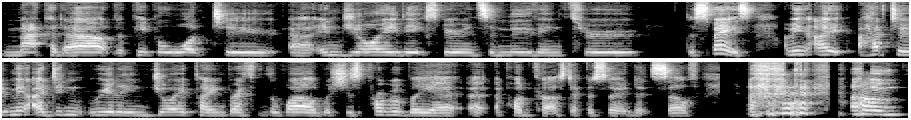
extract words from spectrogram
map it out, that people want to uh, enjoy the experience of moving through the space. I mean, I, I, have to admit, I didn't really enjoy playing Breath of the Wild, which is probably a, a, a podcast episode in itself. um,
